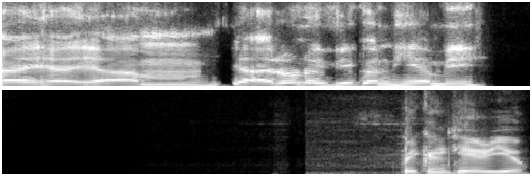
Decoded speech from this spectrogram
Hi, hi. Um, yeah, I don't know if you can hear me. We can hear you.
